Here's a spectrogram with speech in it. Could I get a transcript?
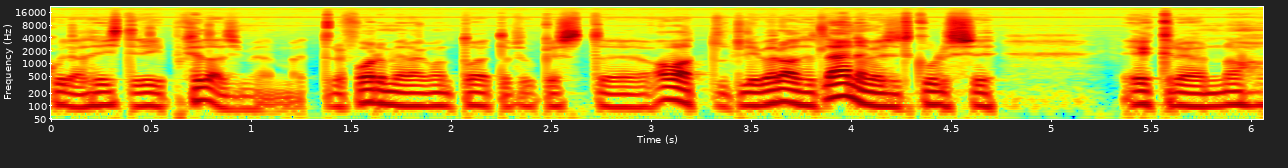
kuidas Eesti riik peaks edasi minema, et Reformierakond toetab niisugust eh, avatud liberaalset läänemeelset kurssi, EKRE on noh,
